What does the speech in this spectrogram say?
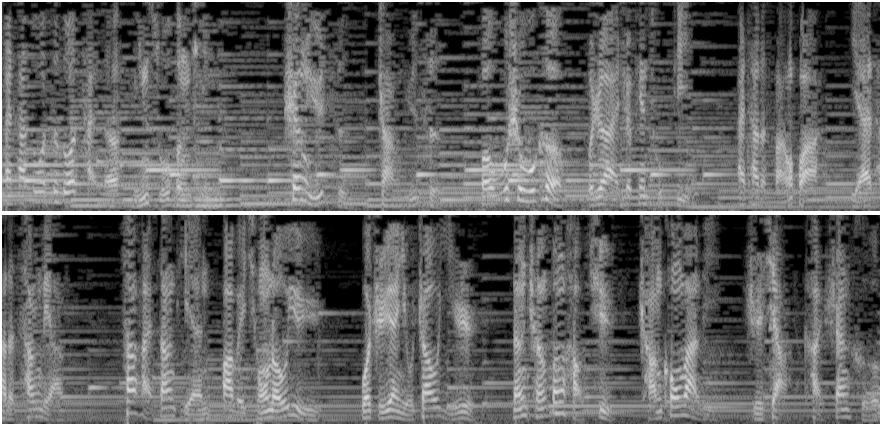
爱它多姿多彩的民俗风情。生于此。长于此，我无时无刻不热爱这片土地，爱它的繁华，也爱它的苍凉。沧海桑田化为琼楼玉宇，我只愿有朝一日能乘风好去，长空万里，直下看山河。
